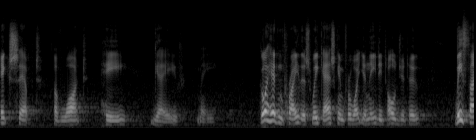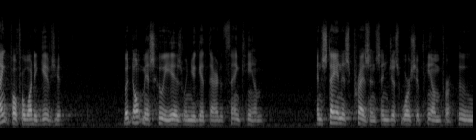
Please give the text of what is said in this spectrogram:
except of what He gave me. Go ahead and pray this week. Ask Him for what you need. He told you to. Be thankful for what He gives you. But don't miss who He is when you get there to thank Him and stay in His presence and just worship Him for who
